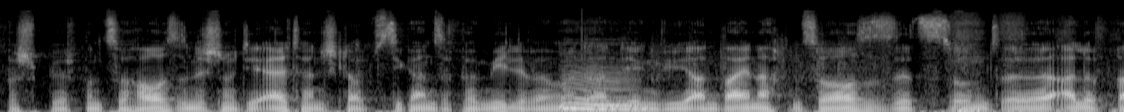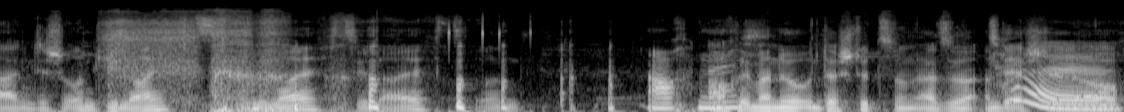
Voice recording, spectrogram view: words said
verspürt von zu Hause. Nicht nur die Eltern, ich glaube, es ist die ganze Familie, wenn man Mhm. dann irgendwie an Weihnachten zu Hause sitzt und äh, alle fragen dich, und wie läuft's? Wie läuft's? Wie läuft's? Und Auch nicht. Auch immer nur Unterstützung. Also an der Toll. Stelle auch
